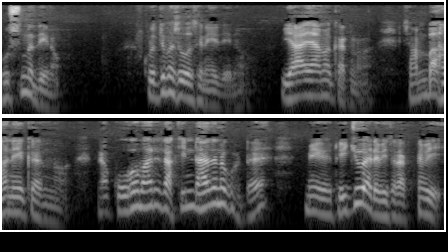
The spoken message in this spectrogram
හුස්ම දෙනවා. කෘත්‍රිම ශෝෂණය දෙනවා. ව්‍යායාම කරනවා. සම්බාහනය කරනවා. දැන් කොහොම හරි රකින්න හදනකොට මේ ඍජු වැඩ විතරක් නෙවෙයි.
